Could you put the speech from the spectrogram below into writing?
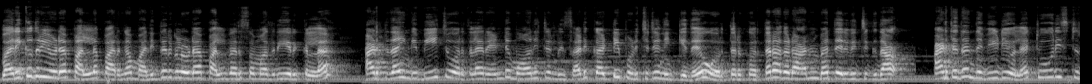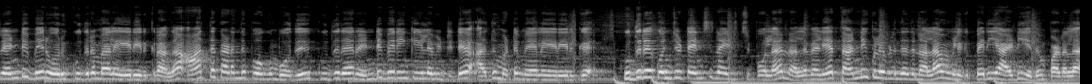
வரிக்குதிரையோட பல்ல பாருங்க. மனிதர்களோட பல் வரிசை மாதிரி இருக்குல்ல. அடுத்ததான் இங்க பீச் ஓரத்துல ரெண்டு மானிட்டர் ரிசார்ட் கட்டி பிடிச்சிட்டு நிக்குது. ஒருத்தருக்கு ஒருத்தர் அதோட அன்பை தெரிவிச்சுக்குதான். அடுத்தது இந்த வீடியோல டூரிஸ்ட் ரெண்டு பேர் ஒரு குதிரை மேல ஏறி இருக்கிறாங்க. ஆத்த கடந்து போகும்போது குதிரை ரெண்டு பேரையும் கீழே விட்டுட்டு அது மட்டும் மேல ஏறி இருக்கு. குதிரை கொஞ்சம் டென்ஷன் ஆயிடுச்சு போல நல்ல வேலையா தண்ணிக்குள்ள விழுந்ததுனால அவங்களுக்கு பெரிய அடி எதுவும் படல.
